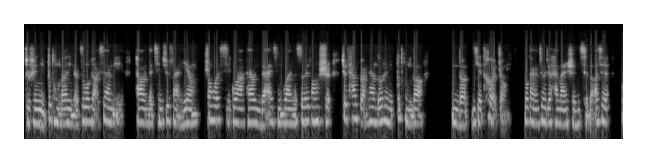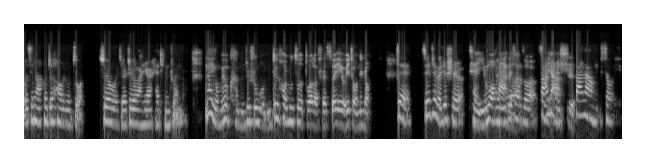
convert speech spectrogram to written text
就是你不同的你的自我表现力，还有你的情绪反应、生活习惯，还有你的爱情观、你的思维方式，就它表现的都是你不同的你的一些特征。我感觉这个就还蛮神奇的，而且我经常会对号入座，所以我觉得这个玩意儿还挺准的。那有没有可能就是我们对号入座多了，所以有一种那种对。所以这个就是潜移默化的一个叫做巴纳巴纳姆效应。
